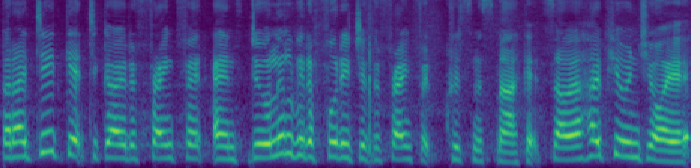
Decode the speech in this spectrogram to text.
but I did get to go to Frankfurt and do a little bit of footage of the Frankfurt Christmas market. So I hope you enjoy it.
